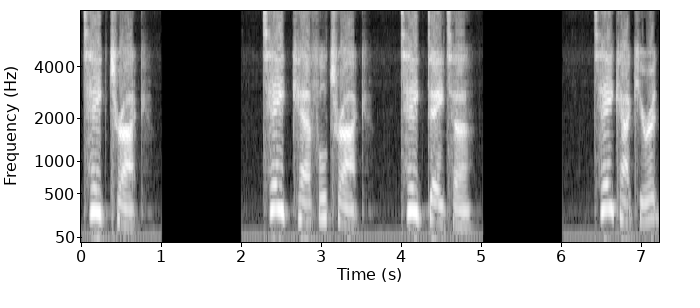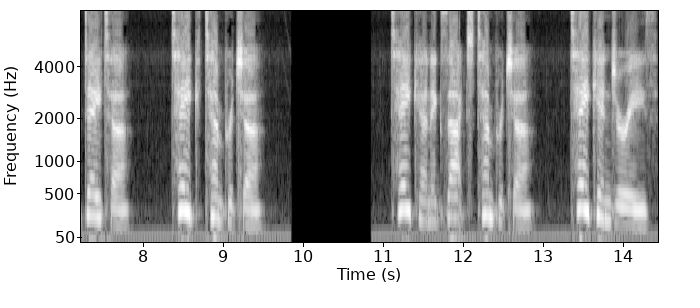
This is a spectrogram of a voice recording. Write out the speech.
Take track. Take careful track. Take data. Take accurate data. Take temperature. Take an exact temperature. Take injuries.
